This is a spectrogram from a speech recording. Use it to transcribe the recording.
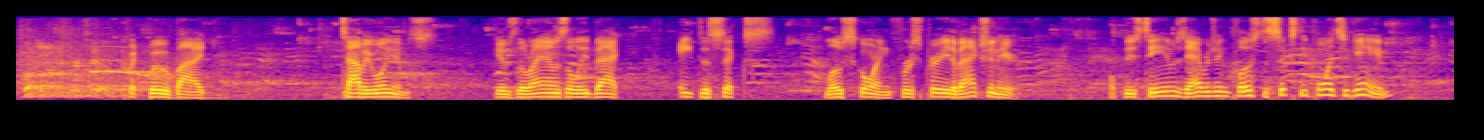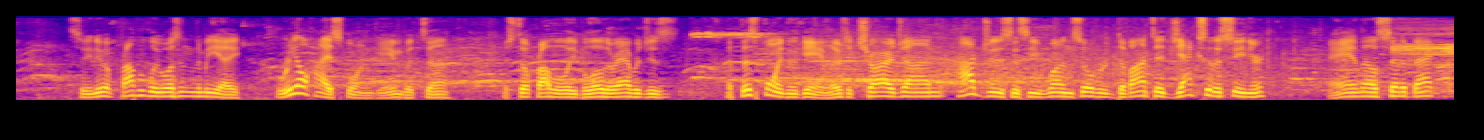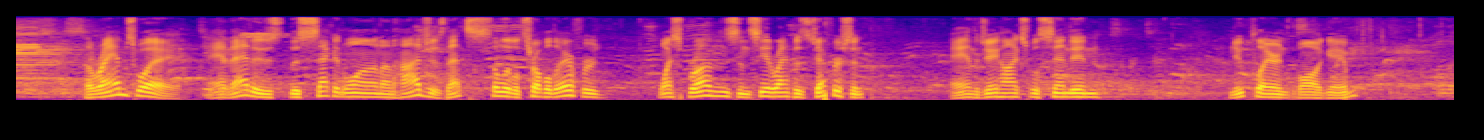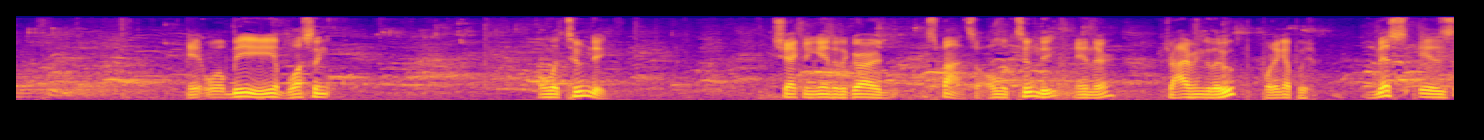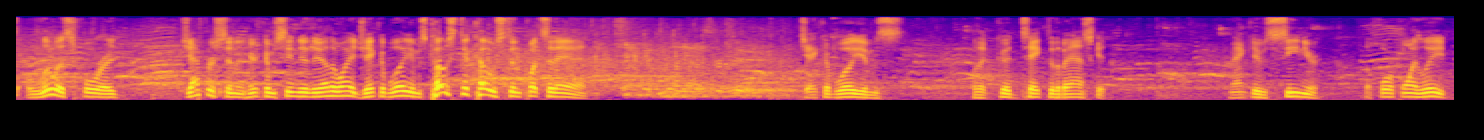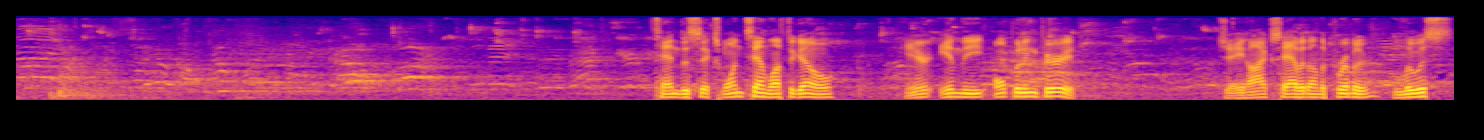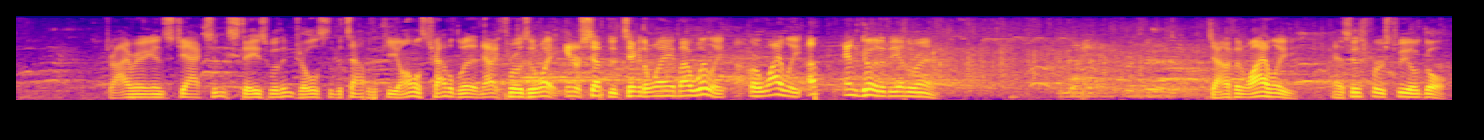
Quick move by Tommy Williams gives the Rams the lead back, eight to six. Low scoring first period of action here. Both these teams averaging close to 60 points a game. So you knew it probably wasn't going to be a real high scoring game, but uh, they're still probably below their averages at this point in the game. There's a charge on Hodges as he runs over Devonte Jackson, a senior, and they'll send it back the Rams way. And that is the second one on Hodges. That's a little trouble there for Wes Bruns and Cedar Rapids Jefferson. And the Jayhawks will send in new player into the ball game. It will be a blessing Olatunde checking into the guard spot. So Olatunde in there, driving to the hoop, putting up a miss is Lewis for Jefferson, and here comes Senior the other way. Jacob Williams coast to coast and puts it in. Jacob Williams with a good take to the basket. That gives Senior the four point lead. Ten to six, one ten left to go here in the opening period. Jayhawks have it on the perimeter. Lewis driving against Jackson, stays with him, dribbles to the top of the key, almost traveled with it. Now he throws it away. Intercepted, taken away by Willie or Wiley, up and good at the other end. Jonathan Wiley has his first field goal.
